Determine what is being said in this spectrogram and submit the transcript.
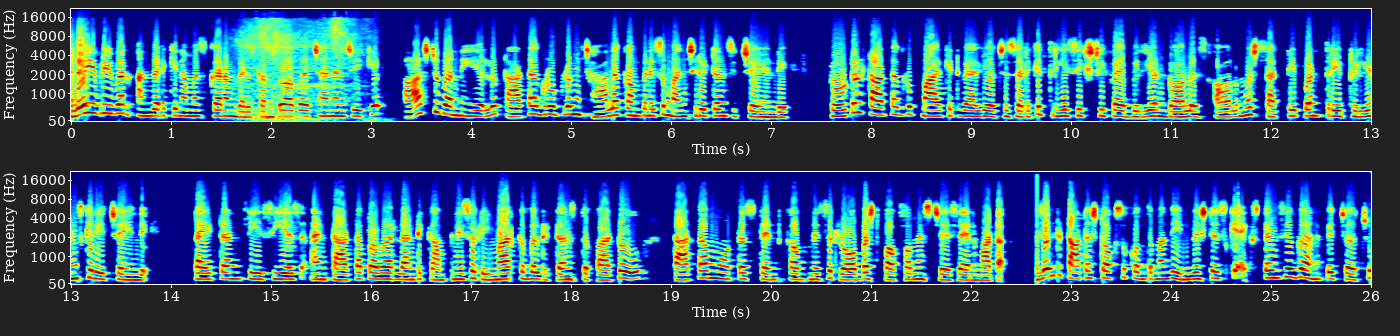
హలో ఎవ్రీవన్ అందరికీ నమస్కారం. Welcome to our channel GK. Last one ఇయర్లో టాటా గ్రూప్లో చాలా కంపెనీస్ మంచి రిటర్న్స్ ఇచ్చాయండి. Total Tata group market value వచ్చేసరికి three sixty five billion dollars almost thirty point three ట్రిలియన్స్కి రీచ్ అయింది. Titan TCS and Tata power లాంటి కంపెనీస్ రిమార్కబుల్ రిటర్న్స్తో పాటు టాటా మోటార్స్ టెంట్ కంపెనీస్ రోబస్ట్ పర్ఫార్మెన్స్ చేశాయన్నమాట. ప్రజెంట్ టాటా స్టాక్స్ కొంతమంది ఇన్వెస్టర్స్కి ఎక్స్పెన్సివ్గా అనిపించవచ్చు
